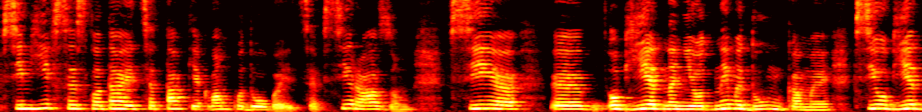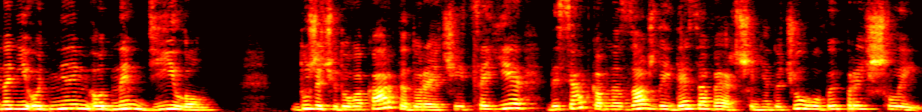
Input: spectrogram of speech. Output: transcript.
В сім'ї все складається так, як вам подобається. Всі разом, всі е, об'єднані одними думками, всі об'єднані одним, одним ділом. Дуже чудова карта, до речі, і це є десятка, в нас завжди йде завершення, до чого ви прийшли.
